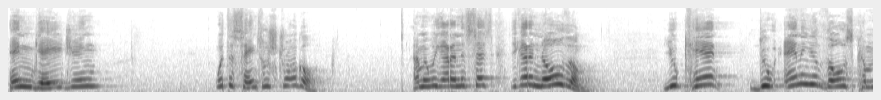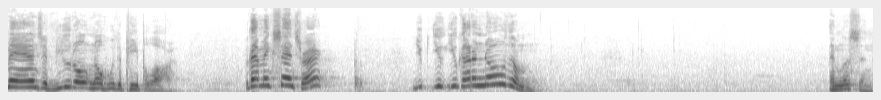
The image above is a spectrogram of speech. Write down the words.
engaging with the saints who struggle. I mean, we got to necess- you got to know them. You can't do any of those commands if you don't know who the people are. But that makes sense, right? You, you, you got to know them. And listen,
